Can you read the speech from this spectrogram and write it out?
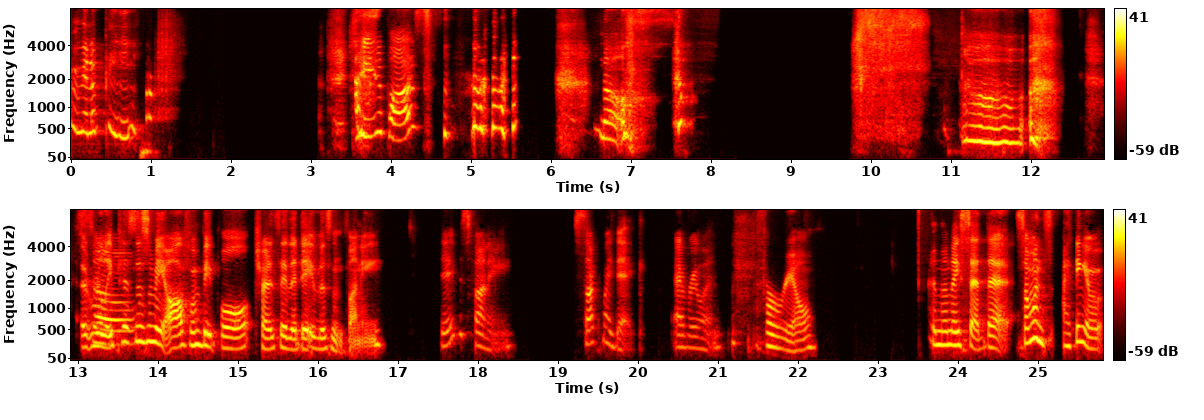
I'm gonna pee. Do you need to pause? No. oh, it really pisses me off when people try to say that Dave isn't funny. Dave is funny. Suck my dick, everyone. For real. And then they said that someone's, I think it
